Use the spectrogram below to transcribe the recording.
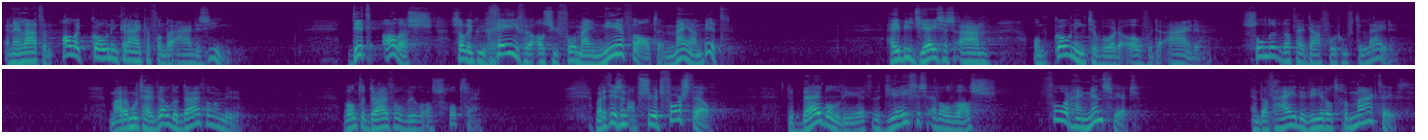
en hij laat hem alle koninkrijken van de aarde zien. Dit alles zal ik u geven als u voor mij neervalt en mij aanbidt. Hij biedt Jezus aan om koning te worden over de aarde, zonder dat hij daarvoor hoeft te lijden. Maar dan moet hij wel de duivel aanbidden, want de duivel wil als God zijn. Maar het is een absurd voorstel. De Bijbel leert dat Jezus er al was voor hij mens werd en dat hij de wereld gemaakt heeft.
